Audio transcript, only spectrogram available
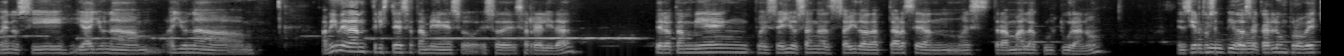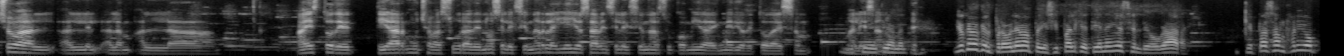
Bueno, sí, y hay una, hay una, a mí me dan tristeza también eso, eso de esa realidad, pero también, pues ellos han sabido adaptarse a nuestra mala cultura, ¿no? En cierto sentido, sacarle un provecho al, a esto de tirar mucha basura, de no seleccionarla y ellos saben seleccionar su comida en medio de toda esa maleza. Yo creo que el problema principal que tienen es el de hogar, que pasan frío,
